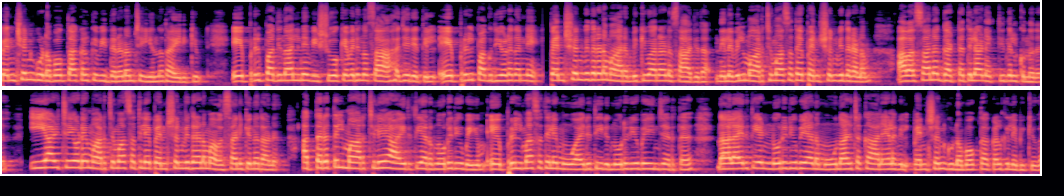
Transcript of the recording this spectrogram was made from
പെൻഷൻ ഗുണഭോക്താക്കൾക്ക് വിതരണം ചെയ്യുന്നതായിരിക്കും. ഏപ്രിൽ പതിനാലിന് വിഷു ഒക്കെ വരുന്ന സാഹചര്യത്തിൽ ഏപ്രിൽ പകുതിയോടെ തന്നെ പെൻഷൻ വിതരണം ആരംഭിക്കുവാനാണ് സാധ്യത. നിലവിൽ മാർച്ച് മാസത്തെ പെൻഷൻ വിതരണം അവസാന ഘട്ടത്തിലാണ് എത്തി നിൽക്കുന്നത്. ഈ ആഴ്ചയോടെ മാർച്ച് മാസത്തിലെ പെൻഷൻ വിതരണം അവസാനിക്കുന്നതാണ്. അത്തരത്തിൽ മാർച്ചിലെ ആയിരത്തി രൂപയും ഏപ്രിൽ മാസത്തിലെ മൂവായിരത്തി രൂപയും ചേർത്ത് നാലായിരത്തി എണ്ണൂറ് രൂപയാണ് മൂന്നാഴ്ച കാലയളവിൽ പെൻഷൻ ഗുണഭോക്താക്കൾക്ക് ലഭിക്കുക.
